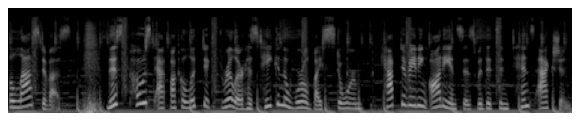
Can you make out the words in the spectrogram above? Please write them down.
The Last of Us. This post-apocalyptic thriller has taken the world by storm, captivating audiences with its intense action,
